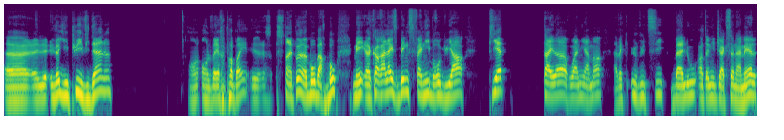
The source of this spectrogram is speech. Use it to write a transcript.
euh, là, il n'est plus évident. On ne le verra pas bien. Euh, c'est un peu un beau barbeau. Mais Corrales, Binks, Fanny, Broguillard, Piet, Tyler Wanyama avec Uruti, Balou, Anthony Jackson, Amel.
